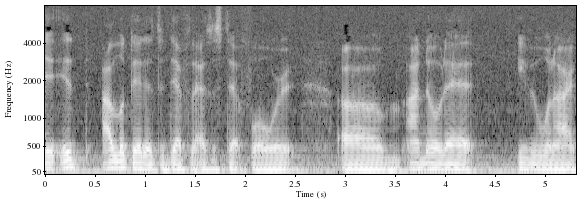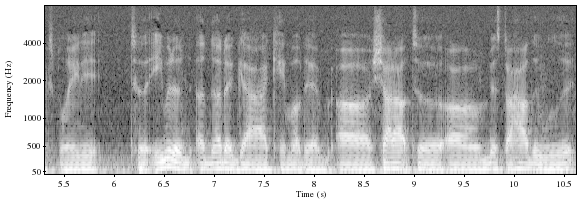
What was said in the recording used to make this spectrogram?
it, it I looked at it as a definitely as a step forward. Um, I know that even when I explained it to even a, another guy came up there. Uh, shout out to Mr. Um, Hollywood.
